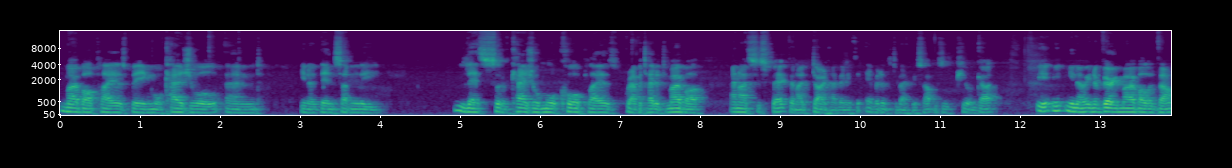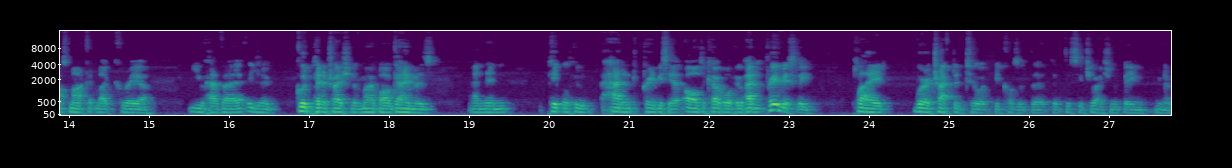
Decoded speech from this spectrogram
mobile players being more casual, and you know, then suddenly less sort of casual, more core players gravitated to mobile. And I suspect, and I don't have any evidence to back this up, this is pure gut. You know, in a very mobile, advanced market like Korea, you have a you know good penetration of mobile gamers, and then people who hadn't previously, an older cohort who hadn't previously played were attracted to it because of the, the, the situation of being, you know,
